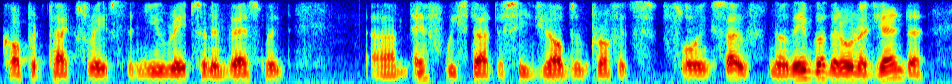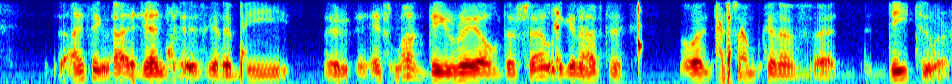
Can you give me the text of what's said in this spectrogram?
corporate tax rates, the new rates on investment, um, if we start to see jobs and profits flowing south. Now, they've got their own agenda. I think that agenda is going to be, if not derailed, they're certainly going to have to go into some kind of uh, detour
